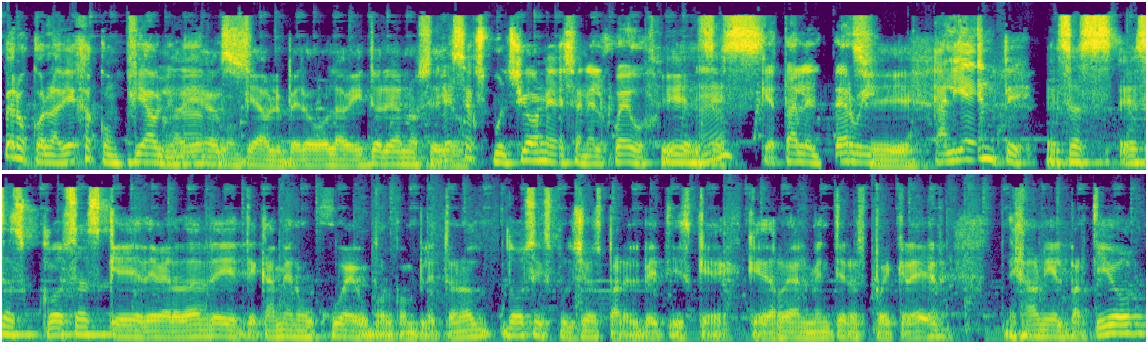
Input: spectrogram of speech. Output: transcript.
pero con la vieja confiable. La vieja confiable, pero la victoria no se dio. Tres expulsiones en el juego. ¿Eh? ¿Qué tal el derby? Caliente. Esas, esas cosas que de verdad te cambian un juego por completo, ¿no? Dos expulsiones para el Betis que, que realmente no se puede creer. Dejaron ir el partido.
